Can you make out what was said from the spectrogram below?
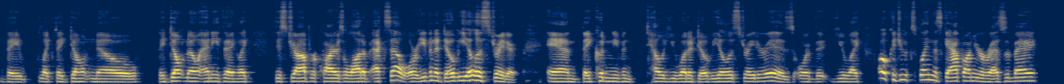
they like they don't know they don't know anything. Like this job requires a lot of Excel or even Adobe Illustrator and they couldn't even tell you what Adobe Illustrator is or that you like, "Oh, could you explain this gap on your resume?"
